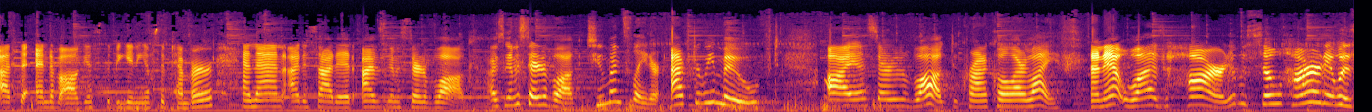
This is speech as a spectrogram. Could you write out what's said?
at the end of August, the beginning of September, and then I decided I was gonna start a vlog. I was gonna start a vlog two months later after we moved. I started a vlog to chronicle our life, and it was hard. It was so hard. It was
